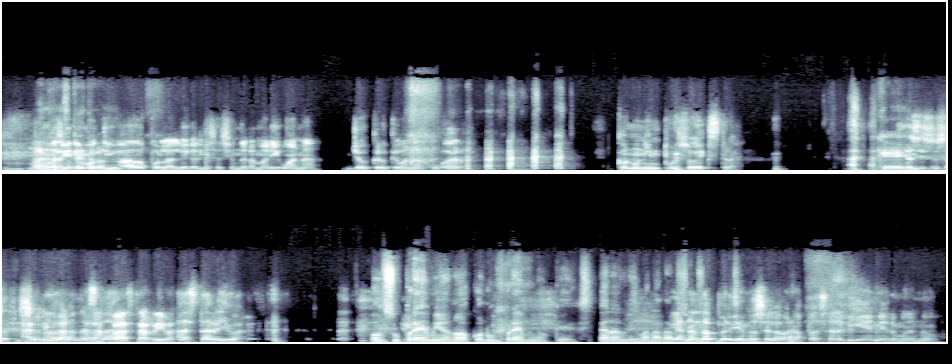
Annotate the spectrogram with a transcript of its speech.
Más viene motivado por la legalización de la marihuana. Yo creo que van a jugar con un impulso extra. ¿Qué? Ellos y sus aficionados van a estar hasta arriba. Hasta arriba. Con su premio, ¿no? Con un premio que si ganan les van a dar. Ganando o perdiendo se la van a pasar bien, hermano.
